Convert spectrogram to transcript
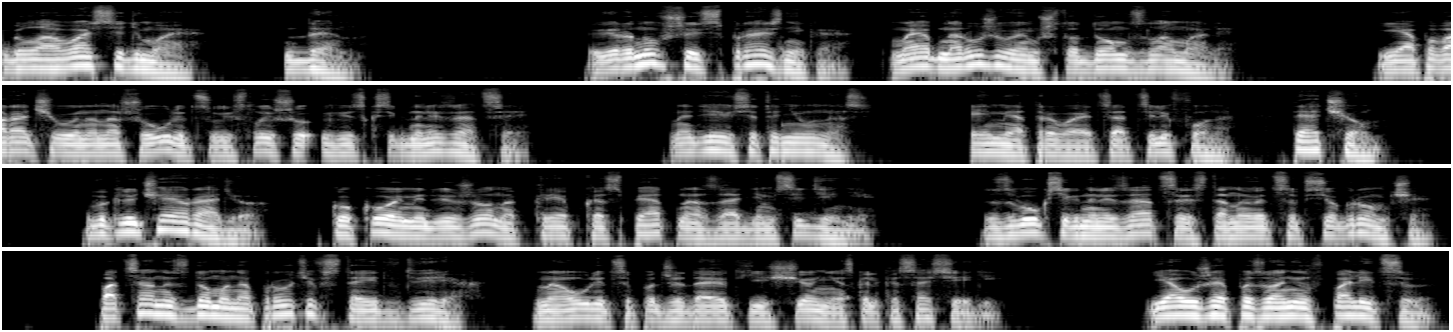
Глава 7. Дэн. Вернувшись с праздника, мы обнаруживаем, что дом взломали. Я поворачиваю на нашу улицу и слышу визг сигнализации. Надеюсь, это не у нас. Эми отрывается от телефона. Ты о чем? Выключаю радио. Коко и медвежонок крепко спят на заднем сиденье. Звук сигнализации становится все громче. Пацан из дома напротив стоит в дверях. На улице поджидают еще несколько соседей. «Я уже позвонил в полицию», —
